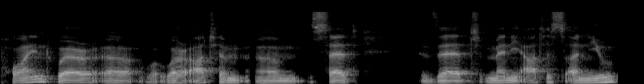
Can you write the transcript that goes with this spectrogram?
point where where Artem um, said that many artists are new.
